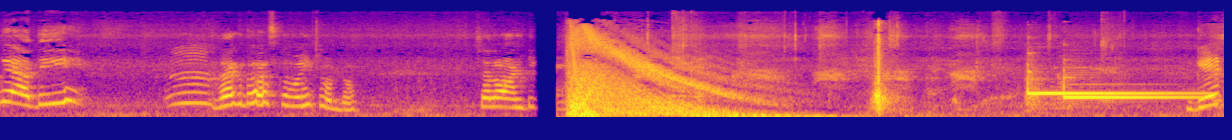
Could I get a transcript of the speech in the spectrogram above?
उठा आदि? रख दो इसको वहीं छोड़ दो। चलो aunty. Get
